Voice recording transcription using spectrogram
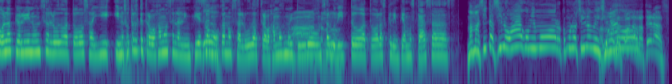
Hola Piolín, un saludo a todos allí. Y nosotros que trabajamos en la limpieza nunca nos saludas, trabajamos muy Ah, duro. Un saludos. saludito a todas las que limpiamos casas. Mamacita, sí lo hago, mi amor. ¿Cómo no sí lo he mencionado? Saludos a todas las rateras.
